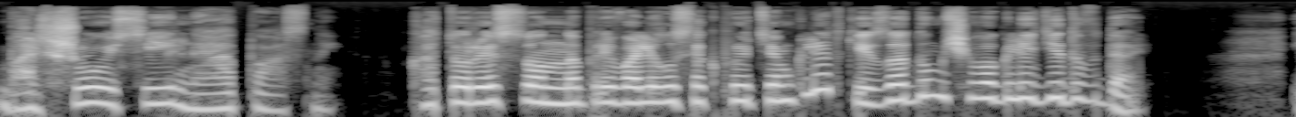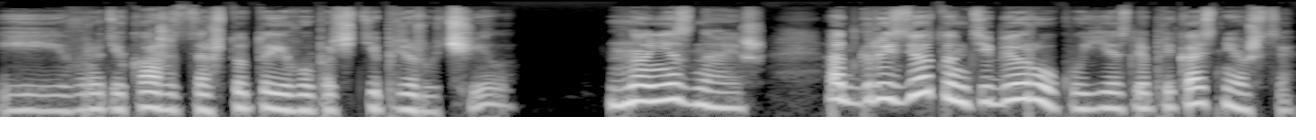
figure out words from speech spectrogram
большой, сильный, опасный, который сонно привалился к прутьям клетки и задумчиво глядит вдаль. И вроде кажется, что ты его почти приручила. Но не знаешь, отгрызет он тебе руку, если прикоснешься,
